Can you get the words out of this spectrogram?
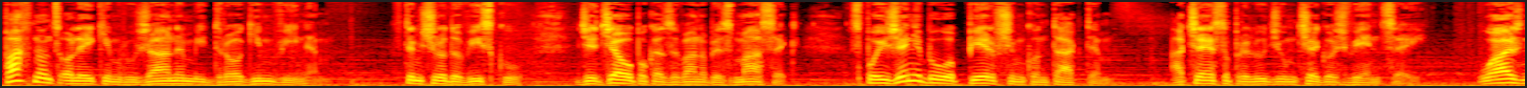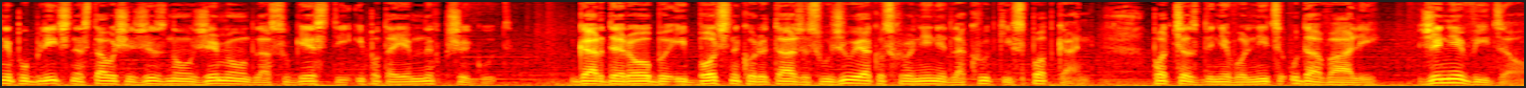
pachnąc olejkiem różanym i drogim winem. W tym środowisku, gdzie ciało pokazywano bez masek, spojrzenie było pierwszym kontaktem, a często preludium czegoś więcej. Łaźnie publiczne stały się żyzną ziemią dla sugestii i potajemnych przygód. Garderoby i boczne korytarze służyły jako schronienie dla krótkich spotkań, podczas gdy niewolnicy udawali, że nie widzą.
